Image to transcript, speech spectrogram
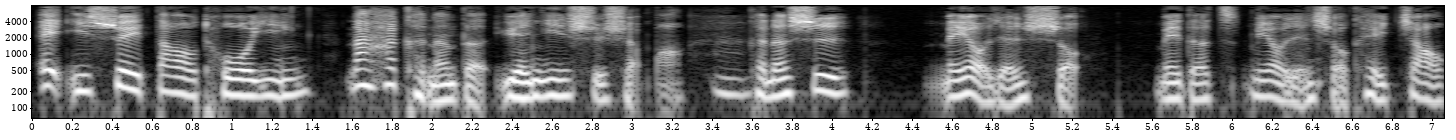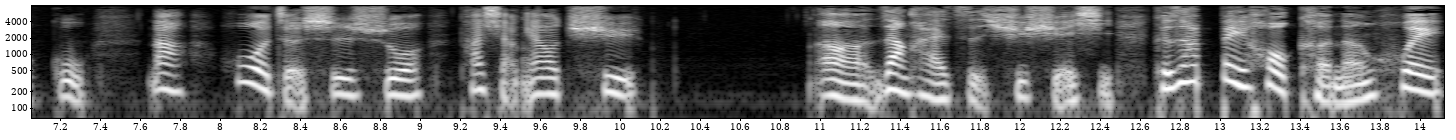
哎，一岁到脱音，那他可能的原因是什么？嗯，可能是没有人手，没得没有人手可以照顾，那或者是说他想要去呃让孩子去学习，可是他背后可能会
